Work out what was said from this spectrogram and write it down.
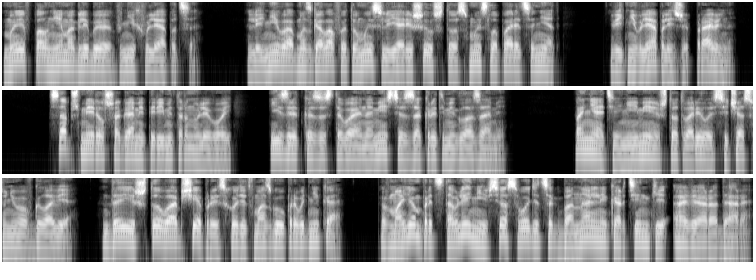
мы вполне могли бы в них вляпаться. Лениво обмозговав эту мысль, я решил, что смысла париться нет, Ведь не вляпались же, правильно? Сап шмерил шагами периметр нулевой, изредка застывая на месте с закрытыми глазами. Понятия не имею, что творилось сейчас у него в голове. Да и что вообще происходит в мозгу у проводника? В моем представлении все сводится к банальной картинке авиарадара.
